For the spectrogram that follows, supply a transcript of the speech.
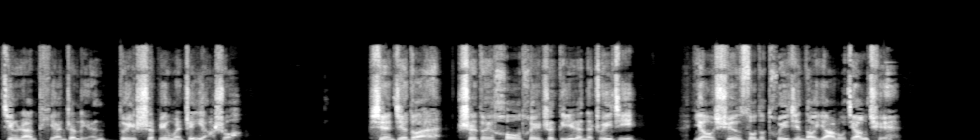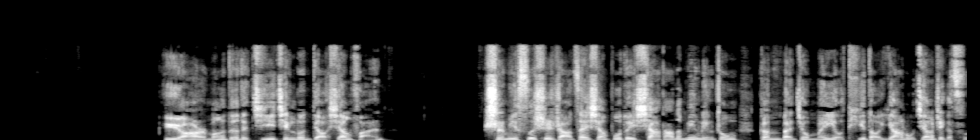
竟然舔着脸对士兵们这样说：“现阶段是对后退之敌人的追击，要迅速的推进到鸭绿江去。”与阿尔蒙德的激进论调相反。史密斯师长在向部队下达的命令中根本就没有提到鸭绿江这个词，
